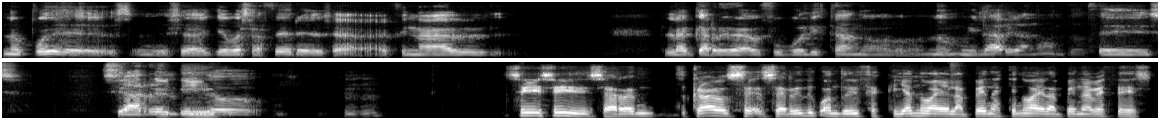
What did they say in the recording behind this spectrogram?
No puedes, o sea, ¿qué vas a hacer? O sea, al final la carrera de futbolista no, no es muy larga, ¿no? Entonces se ha rendido. Sí, sí, se claro, se, se, rinde cuando dices que ya no vale la pena, es que no vale la pena a veces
